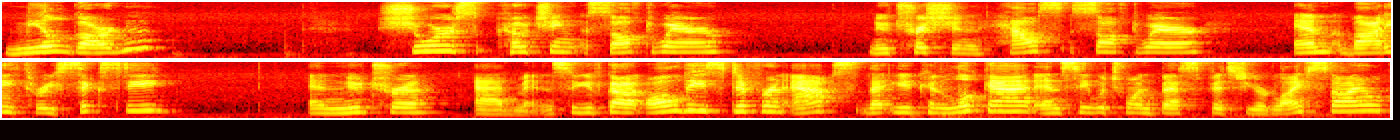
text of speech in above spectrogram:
Meal Garden. Shores Coaching Software. Nutrition House Software. M Body 360. And Nutra admin. So you've got all these different apps that you can look at and see which one best fits your lifestyle.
